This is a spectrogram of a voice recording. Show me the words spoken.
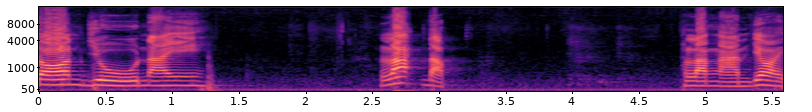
จรอยู่ในระดับพลังงานย่อย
